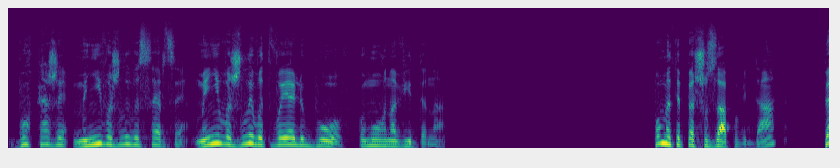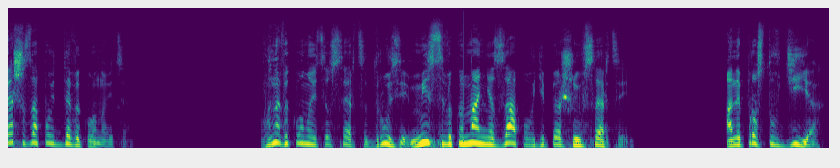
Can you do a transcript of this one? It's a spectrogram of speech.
Бог каже, мені важливе серце, мені важлива твоя любов, кому вона віддана. Пам'ятаєте першу заповідь, да? Перша заповідь де виконується? Вона виконується в серці. Друзі, місце виконання заповіді першої в серці, а не просто в діях.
